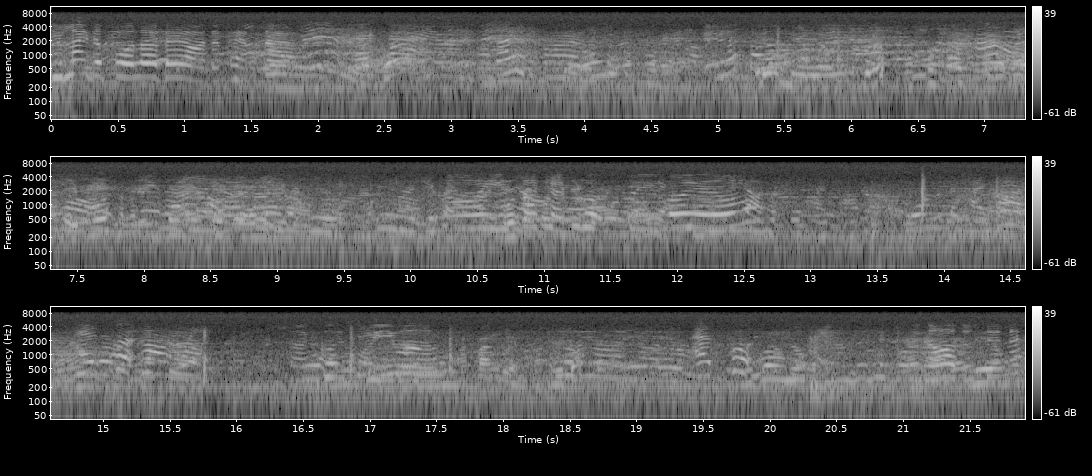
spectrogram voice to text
You like the polar bear or the panda? Oh, you're such oh, a good swimmer, you know. A good swimmer. You know how to swim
